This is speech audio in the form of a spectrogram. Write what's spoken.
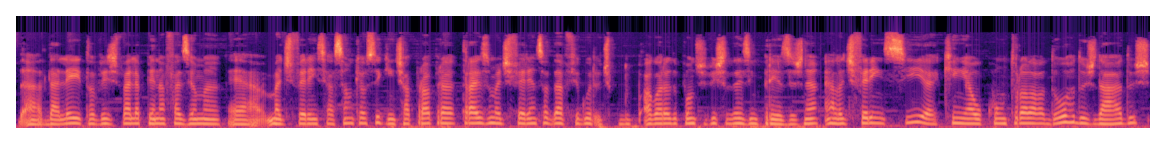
da, da lei, talvez valha a pena fazer uma, é, uma diferenciação que é o seguinte: a própria traz uma diferença da figura, tipo, do, agora do ponto de vista das empresas, né? Ela diferencia quem é o controlador dos dados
